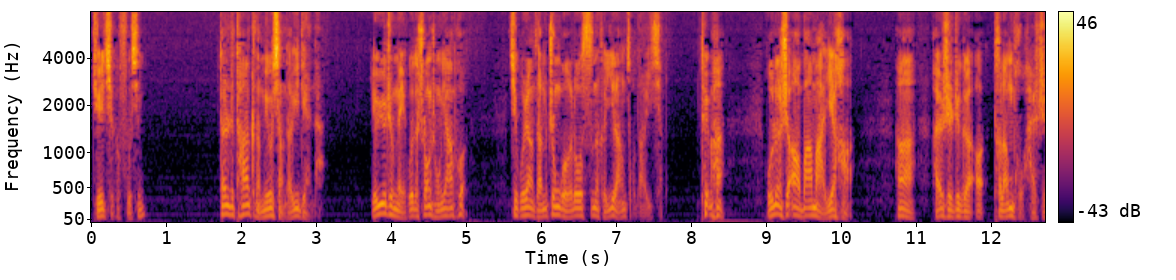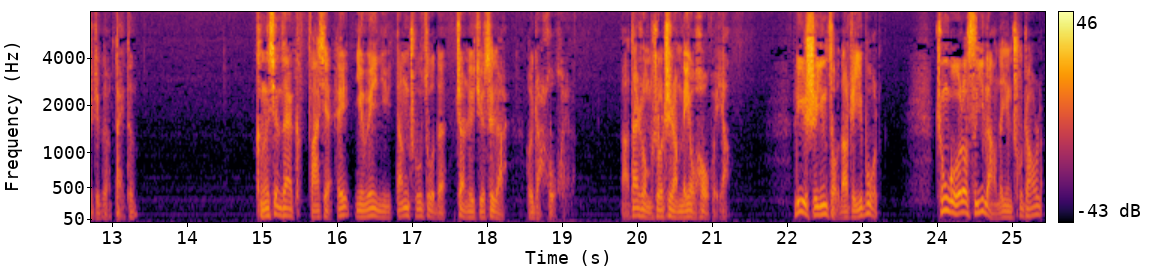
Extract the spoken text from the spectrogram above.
崛起和复兴。但是他可能没有想到一点呢。由于这美国的双重压迫，结果让咱们中国、俄罗斯呢和伊朗走到一起了，对吧？无论是奥巴马也好，啊，还是这个哦特朗普，还是这个拜登，可能现在发现，哎，你为你当初做的战略决策有点有点后悔了，啊，但是我们说至少没有后悔药，历史已经走到这一步了，中国、俄罗斯、伊朗呢已经出招了，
